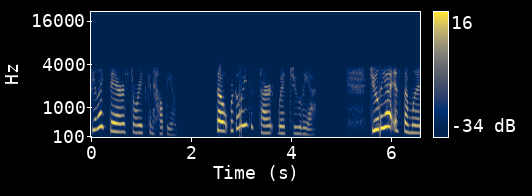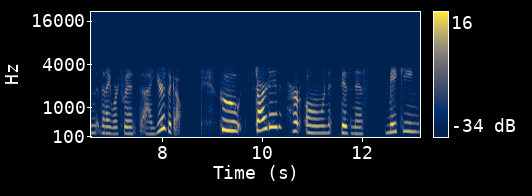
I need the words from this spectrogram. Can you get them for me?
feel like their stories can help you. So we're going to start with Julia. Julia is someone that I worked with uh, years ago who started her own business making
